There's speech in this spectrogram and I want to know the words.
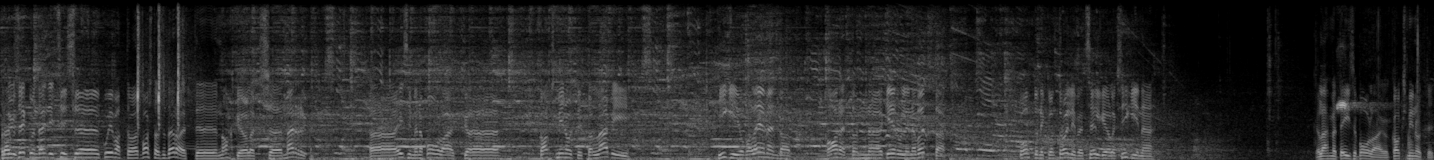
praegu sekundandid siis äh, kuivatavad vastased ära, et äh, nahk ei oleks äh, märg. esimene poolaeg, kaks minutit on läbi. higi juba leevendab, haaret on keeruline võtta kohtunik kontrollib, et selge ei oleks higine. ja lähme teise poolaega, kaks minutit.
